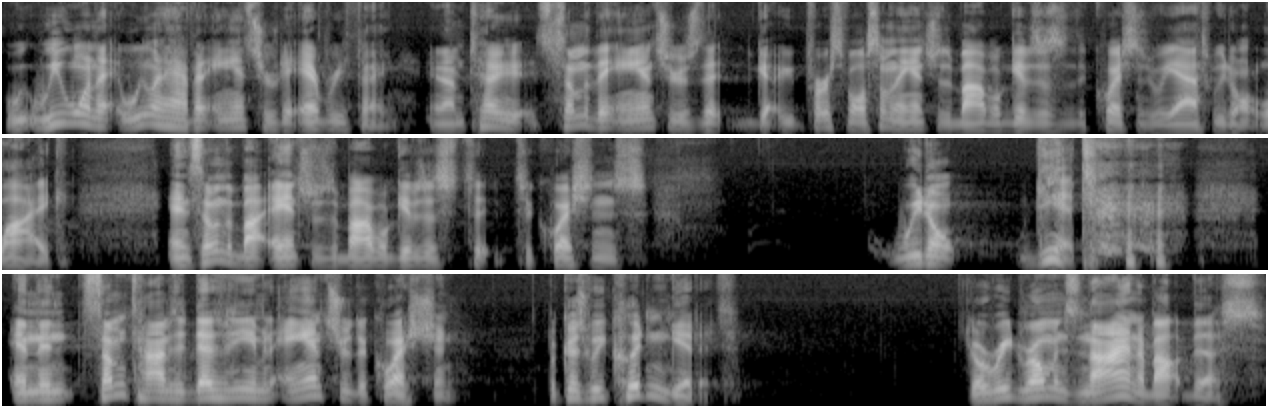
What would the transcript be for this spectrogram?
We, want to we want to have an answer to everything. And I'm telling you, some of the answers that, first of all, some of the answers the Bible gives us the questions we ask we don't like. And some of the answers the Bible gives us to, to questions we don't get. and then sometimes it doesn't even answer the question because we couldn't get it. Go read Romans 9 about this.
